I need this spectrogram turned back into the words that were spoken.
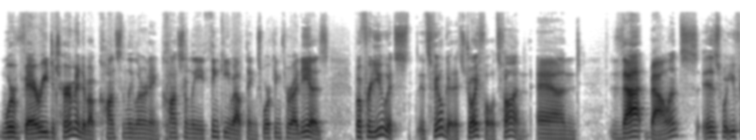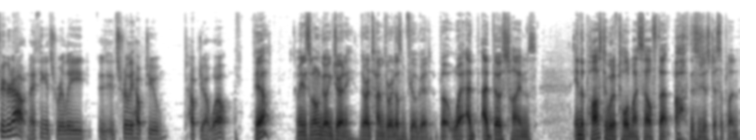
were very determined about constantly learning, constantly thinking about things, working through ideas. But for you it's it's feel good, it's joyful, it's fun. And that balance is what you figured out. And I think it's really it's really helped you helped you out well. Yeah. I mean, it's an ongoing journey. There are times where it doesn't feel good, but where, at, at those times, in the past, I would have told myself that, oh, this is just discipline.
